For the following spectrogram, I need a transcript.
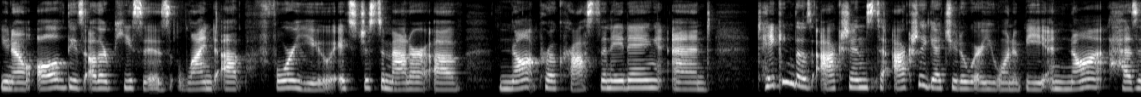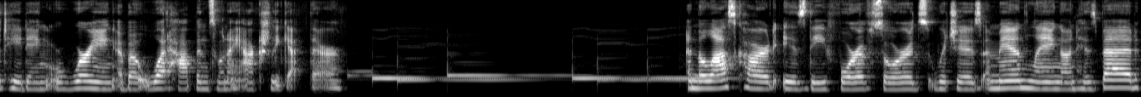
you know, all of these other pieces lined up for you. It's just a matter of not procrastinating and taking those actions to actually get you to where you want to be and not hesitating or worrying about what happens when I actually get there. And the last card is the Four of Swords, which is a man laying on his bed,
